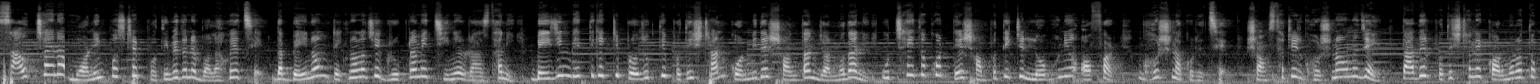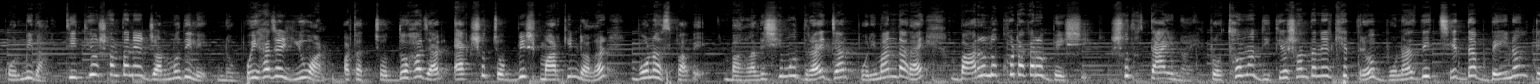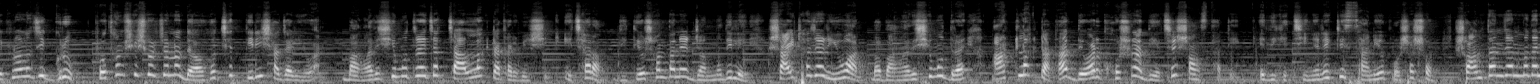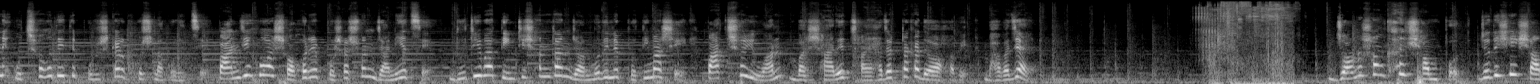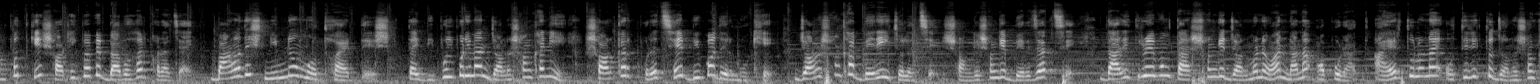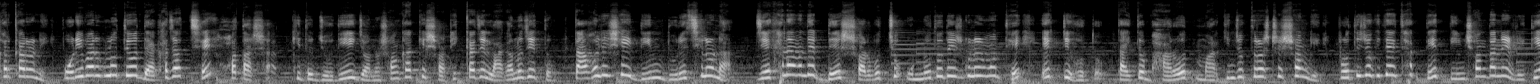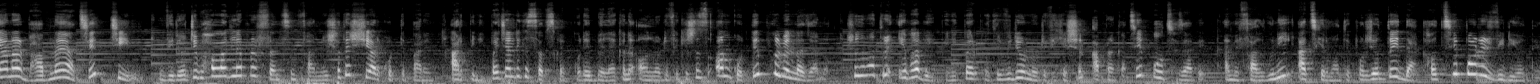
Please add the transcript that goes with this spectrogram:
সাউথ চায়না মর্নিং পোস্টের প্রতিবেদনে বলা হয়েছে, দ্য বেইনং টেকনোলজি গ্রুপ নামে চীনের রাজধানী বেইজিং ভিত্তিক একটি প্রযুক্তি প্রতিষ্ঠান কর্মীদের সন্তান জন্মদানে উৎসাহিত করতে সম্প্রতি একটি লোভনীয় অফার ঘোষণা করেছে। সংস্থাটির ঘোষণা অনুযায়ী, তাদের প্রতিষ্ঠানে কর্মরত কর্মীরা তৃতীয় সন্তানের জন্ম দিলে নব্বই হাজার ইউয়ান, অর্থাৎ চোদ্দ হাজার একশো চব্বিশ মার্কিন ডলার বোনাস পাবে। বাংলাদেশি মুদ্রায় যার পরিমাণ দাঁড়ায় বারো লক্ষ টাকারও বেশি। শুধু তাই নয়, প্রথম ও দ্বিতীয় সন্তানের ক্ষেত্রেও বোনাস দিচ্ছে দ্য বেইনং টেকনোলজি গ্রুপ প্রথম শিশুর জন্য দেওয়া হচ্ছে তিরিশ হাজার ইউয়ান। বাংলাদেশি মুদ্রায় যা চার লাখ টাকার বেশি। এছাড়াও দ্বিতীয় সন্তানের জন্ম দিলে ষাট হাজার ইউয়ান বা বাংলাদেশি মুদ্রায় আট লাখ টাকা দেওয়ার ঘোষণা দিয়েছে সংস্থাটি। এদিকে চীনের একটি স্থানীয় প্রশাসন সন্তান জন্মদানে উৎসাহ দিতে পুরস্কার ঘোষণা করেছে। পাঞ্জিহুয়া শহরের প্রশাসন জানিয়েছে, দুটি বা তিনটি সন্তান জন্ম দিলে প্রতি মাসে পাঁচশো ইউয়ান বা সাড়ে ছয় হাজার টাকা দেওয়া হবে। ভাবা যায় জনসংখ্যাই সম্পদ। যদি সেই সম্পদকে সঠিকভাবে ব্যবহার করা যায়, বাংলাদেশ নিম্ন মধ্য আয়ের দেশ। তাই বিপুল পরিমাণ জনসংখ্যা নিয়ে সরকার পড়েছে বিপদের মুখে। জনসংখ্যা বেড়েই চলেছে, সঙ্গে সঙ্গে বেড়ে যাচ্ছে দারিদ্র্য এবং তার সঙ্গে জন্ম নেওয়া নানা অপরাধ। আয়ের তুলনায় অতিরিক্ত জনসংখ্যার কারণে পরিবারগুলোতেও দেখা যাচ্ছে হতাশা। কিন্তু যদি এই জনসংখ্যাকে সঠিক কাজে লাগানো যেত, তাহলে সেই দিন দূরে ছিল না। যেখানে আমাদের দেশ সর্বোচ্চ উন্নত দেশগুলোর মধ্যে একটি হতো। তাই তো ভারত, মার্কিন যুক্তরাষ্ট্রের সঙ্গে প্রতিযোগিতায় থাকতে তিন সন্তানের রীতি আনার ভাবনায় আছে চীন। ভিডিওটি ভালো লাগলে আপনার ফ্রেন্ডস এন্ড ফ্যামিলির সাথে শেয়ার করতে পারেন। আর পিনিক পাই চ্যানেলটিকে সাবস্ক্রাইব করে বেল আইকনে অল নোটিফিকেশন অন করতে ভুলবেন না জানো শুধুমাত্র এভাবেই পিনিক পাইয়ের প্রতি ভিডিওর নোটিফিকেশন আপনার কাছে পৌঁছে যাবে। আমি ফাল্গুনি, আজকের মতো পর্যন্তই। দেখা হচ্ছে পরের ভিডিওতে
